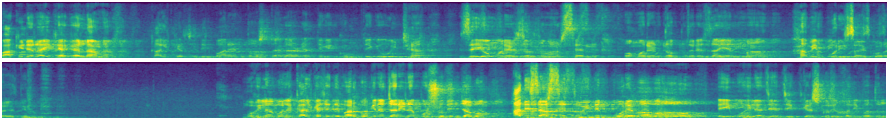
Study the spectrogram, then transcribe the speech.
বাকিটা রাইখা গেলাম। কালকে যদি পারেন দশটা এগারোটার দিকে ঘুম থেকে উঠা যেই অমরের জন্য আসছেন, অমরের দপ্তরে যাইয়েন মা, আমি পরিচয় করে দিব। মহিলা বলে কালকে যেতে পারব কিনা জানি না, পরশু দিন যাব। হাদিস আসছে দুই দিন পরে বাবা, এই মহিলা যে জিজ্ঞেস করে খলিফাতুল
